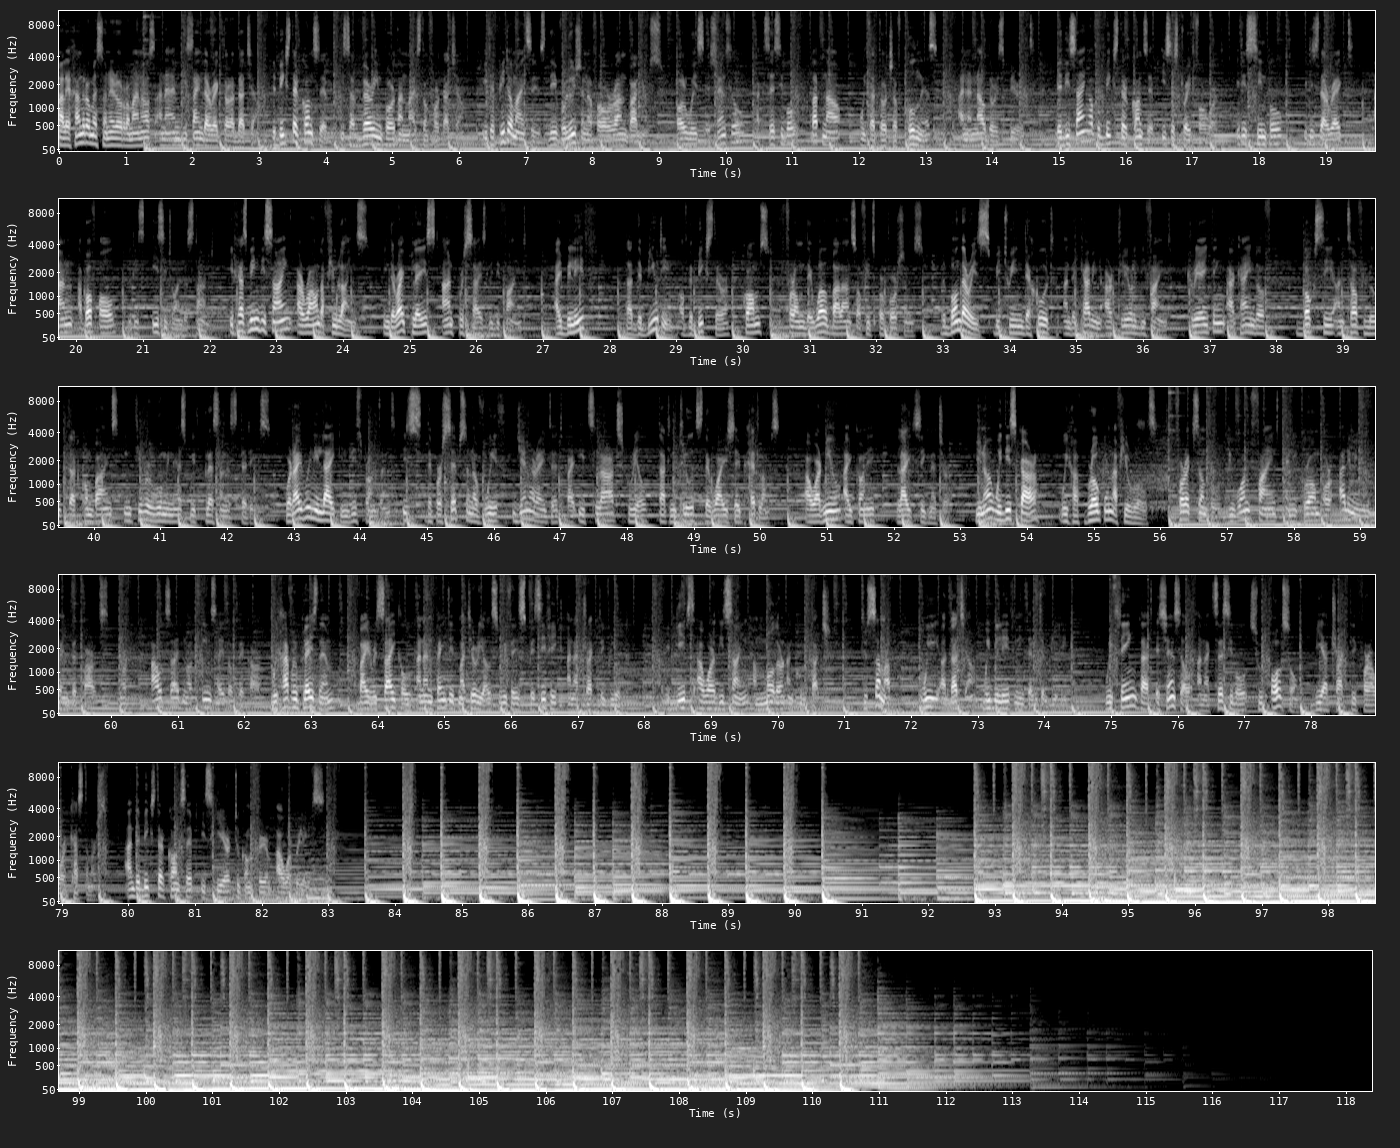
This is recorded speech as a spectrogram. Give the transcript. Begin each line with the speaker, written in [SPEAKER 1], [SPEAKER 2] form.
[SPEAKER 1] Alejandro Mesonero Romanos and I am Design Director at Dacia. The Bigster concept is a very important milestone for Dacia. It epitomizes the evolution of our brand values, always essential, accessible, but now with a touch of coolness and an outdoor spirit. The design of the Bigster concept is straightforward. It is simple, it is direct, and above all, it is easy to understand. It has been designed around a few lines, in the right place and precisely defined. I believe that the beauty of the Bigster comes from the well balance of its proportions. The boundaries between the hood and the cabin are clearly defined, creating a kind of boxy and tough look that combines interior roominess with pleasant aesthetics. What I really like in this front end is the perception of width generated by its large grille that includes the Y-shaped headlamps, our new iconic light signature. You know, with this car, we have broken a few rules. For example, you won't find any chrome or aluminum painted parts, not outside, not inside of the car. We have replaced them by recycled and unpainted materials with a specific and attractive look. It gives our design a modern and cool touch. To sum up, we at Dacia, we believe in intelligent beauty. We think that essential and accessible should also be attractive for our customers. And the Bigster concept is here to confirm our beliefs.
